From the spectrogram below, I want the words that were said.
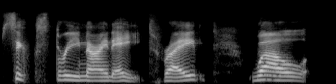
6398 right Mm-hmm. well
